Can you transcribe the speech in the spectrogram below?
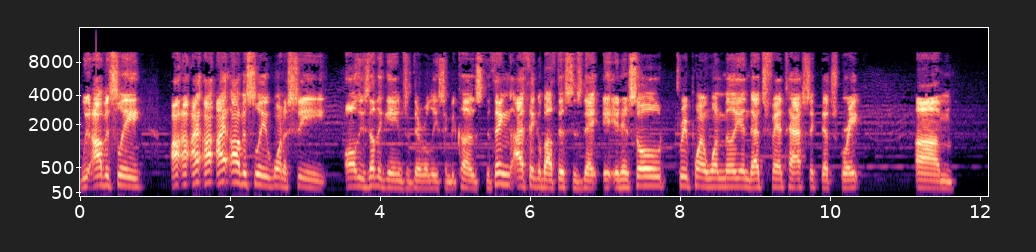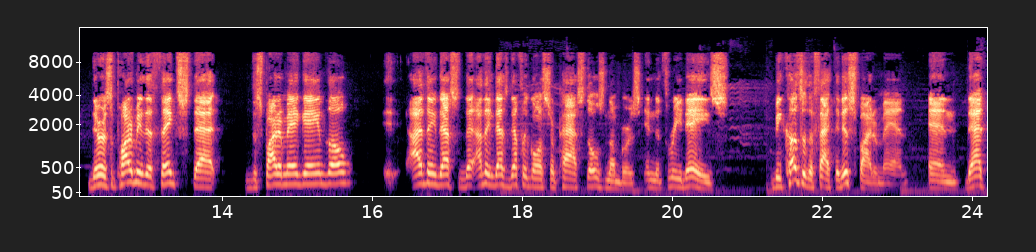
we obviously, I, I, I obviously want to see all these other games that they're releasing because the thing I think about this is that it, it has sold 3.1 million. That's fantastic. That's great. Um, there is a part of me that thinks that the Spider-Man game, though, I think that's I think that's definitely going to surpass those numbers in the three days because of the fact that it's Spider-Man, and that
